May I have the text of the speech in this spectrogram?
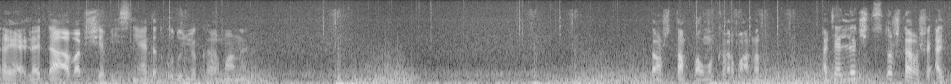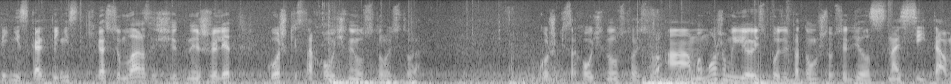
Реально, это вообще объясняет, откуда у нее карманы. Потому что там полно карманов. Хотя летчица тоже хорошая. Альпинистка, альпинистский костюм Лар, защитный жилет, кошки, страховочное устройство. Кошки, страховочное устройство. А мы можем ее использовать потом, чтобы все дело сносить? Там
